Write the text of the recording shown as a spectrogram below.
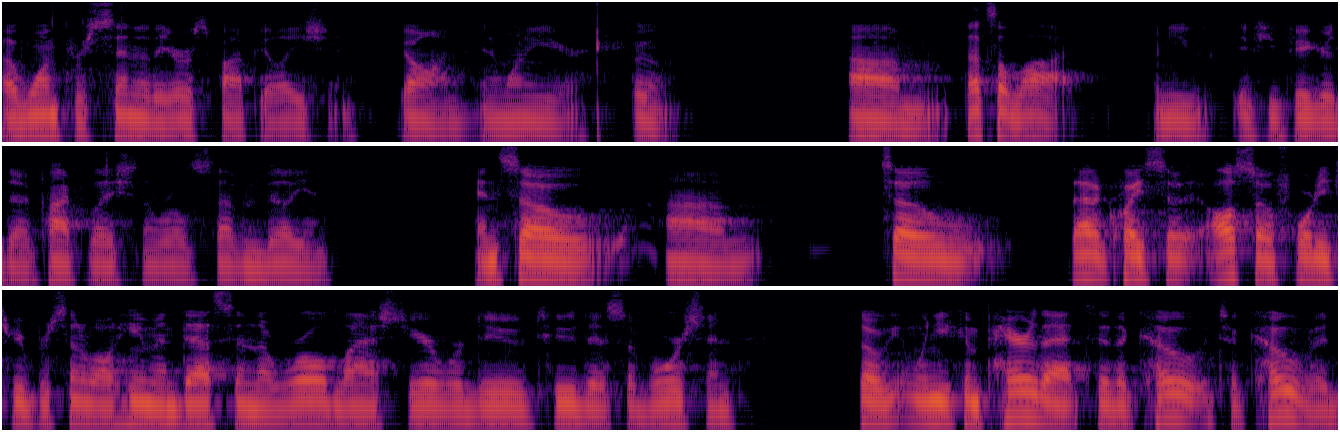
of one percent of the Earth's population gone in one year. Boom. Um, that's a lot when you if you figure the population of the world is seven billion, and so um, so that equates to also 43% of all human deaths in the world last year were due to this abortion. So when you compare that to the co- to COVID,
